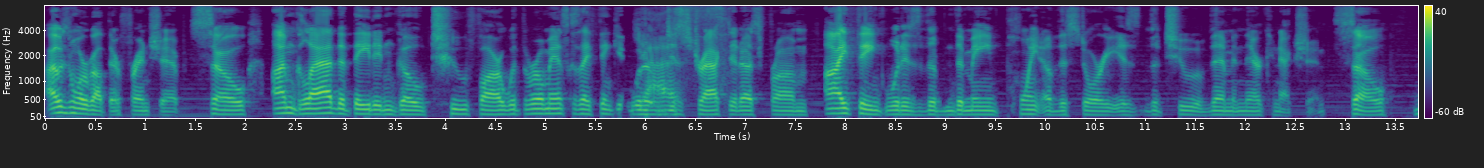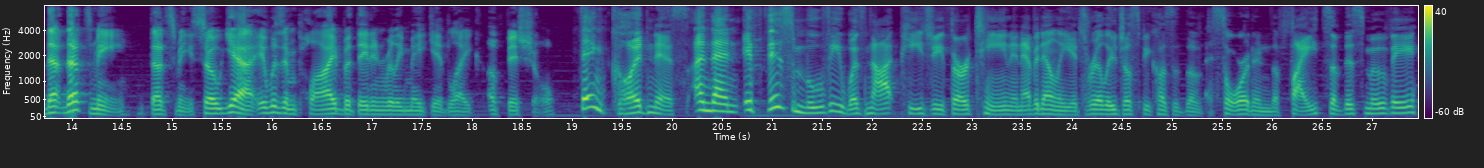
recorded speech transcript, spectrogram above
I was more about their friendship. So i'm glad that they didn't go too far with the romance because i think it would have Yes. distracted us from i think what is the the main point of the story is the two of them and their connection. So that that's me. That's me. So yeah it was implied but they didn't really make it like official Thank goodness. And then, if this movie was not PG 13, and evidently it's really just because of the sword and the fights of this movie,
